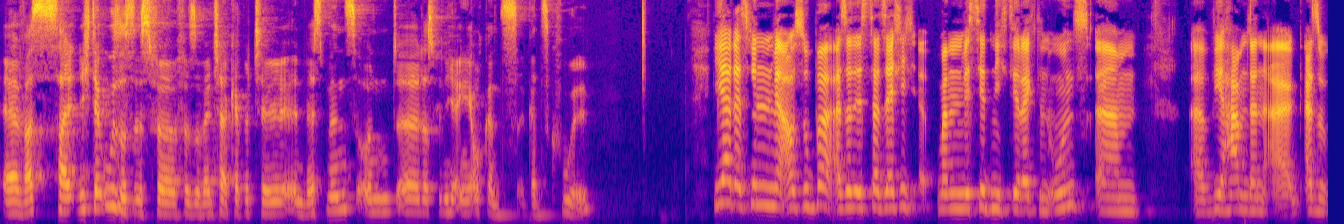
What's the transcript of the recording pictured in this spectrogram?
was halt nicht der Usus ist für, für so Venture Capital Investments und das finde ich eigentlich auch ganz, ganz cool. Ja, das finden wir auch super. Also das ist tatsächlich, man investiert nicht direkt in uns. Ähm, äh, wir haben dann, äh, also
